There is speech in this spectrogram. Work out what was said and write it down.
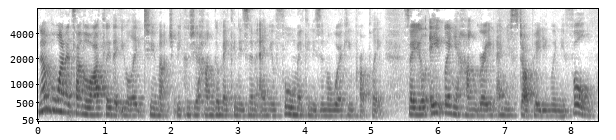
Number one, it's unlikely that you'll eat too much because your hunger mechanism and your full mechanism are working properly. So, you'll eat when you're hungry and you stop eating when you're full.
